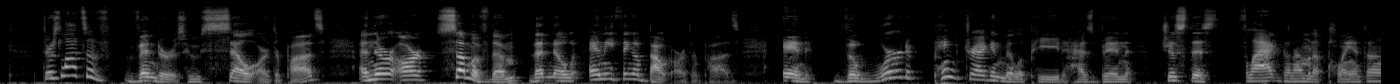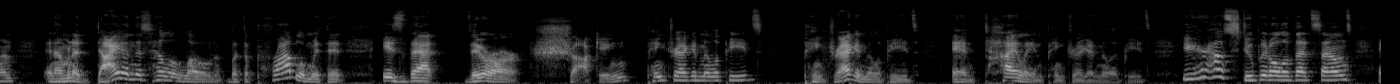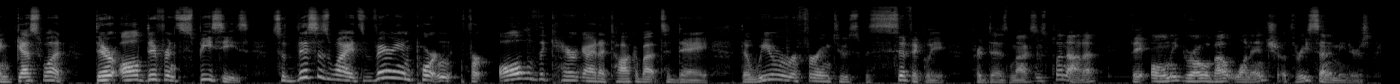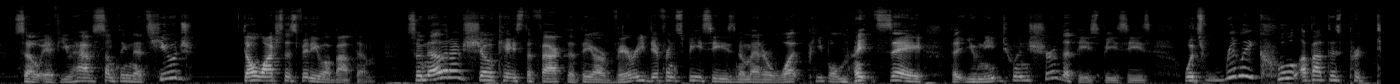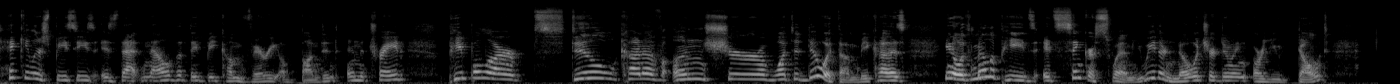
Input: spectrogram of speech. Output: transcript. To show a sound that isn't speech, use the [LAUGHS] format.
There's lots of vendors who sell arthropods, and there are some of them that know anything about arthropods. And the word pink dragon millipede has been just this flag that I'm going to plant on, and I'm going to die on this hill alone. But the problem with it is that there are shocking pink dragon millipedes, pink dragon millipedes, and Thailand pink dragon millipedes. You hear how stupid all of that sounds? And guess what? They're all different species. So this is why it's very important for all of the care guide I talk about today that we were referring to specifically for Desmoxytes planata. They only grow about one inch or three centimeters. So if you have something that's huge, don't watch this video about them. So now that I've showcased the fact that they are very different species, no matter what people [LAUGHS] might say, that you need to ensure that these species, what's really cool about this particular species is that now that they've become very abundant in the trade, people are still kind of unsure of what to do with them because, you know, with millipedes, it's sink or swim. You either know what you're doing or you don't.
